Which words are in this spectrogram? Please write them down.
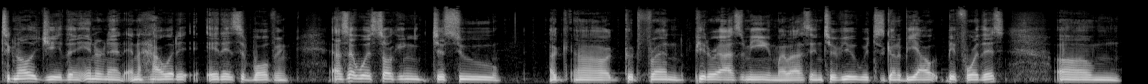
technology, the internet, and how it it is evolving. As I was talking just to a, good friend, Peter asked me in my last interview, which is going to be out before this. Um,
